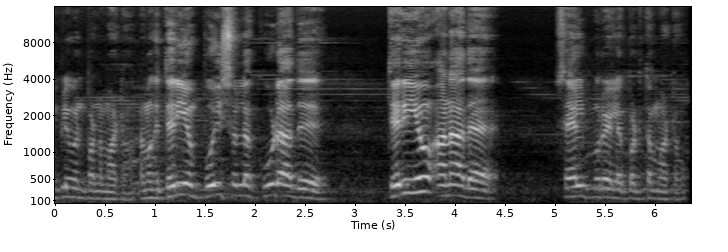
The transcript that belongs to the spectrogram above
இம்ப்ளிமெண்ட் பண்ண மாட்டோம். நமக்கு தெரியும் பொய் சொல்லக்கூடாது. தெரியும் ஆனால் அதை செயல்முறையில் படுத்த மாட்டோம்.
